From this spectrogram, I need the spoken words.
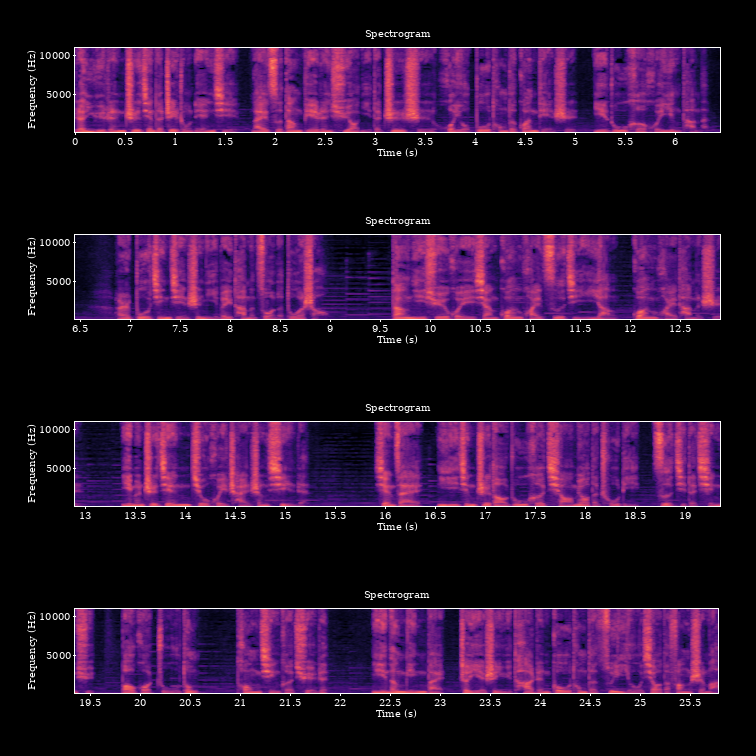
人与人之间的这种联系，来自当别人需要你的支持或有不同的观点时，你如何回应他们，而不仅仅是你为他们做了多少。当你学会像关怀自己一样关怀他们时，你们之间就会产生信任。现在你已经知道如何巧妙地处理自己的情绪，包括主动。同情和确认，你能明白这也是与他人沟通的最有效的方式吗？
